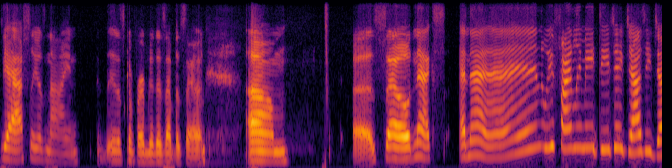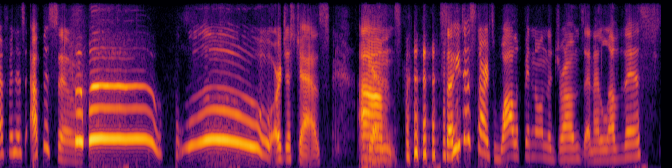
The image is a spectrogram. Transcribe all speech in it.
Yeah, Ashley was nine. It was confirmed in this episode. Um. Uh, so next, and then we finally meet DJ Jazzy Jeff in this episode. Woo! Woo! Or just jazz. Um. so he just starts walloping on the drums, and I love this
